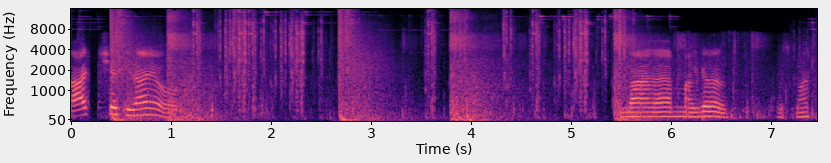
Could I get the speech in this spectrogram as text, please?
राक्षस हिरायो बारा मलगर उस्मत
